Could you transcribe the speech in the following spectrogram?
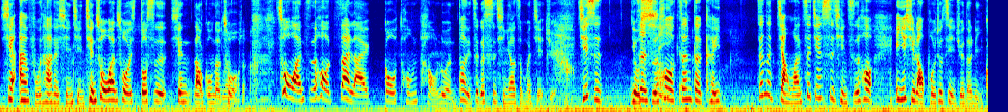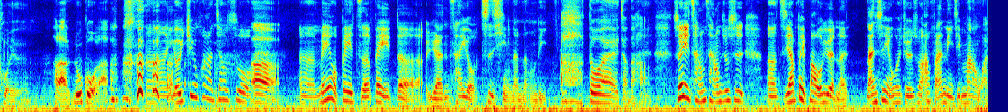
先安抚她的心情，千错万错都是先老公的错，错完之后再来沟通讨论，到底这个事情要怎么解决？其实有时候真的可以。真的讲完这件事情之后，也许老婆就自己觉得理亏了。好了，如果了，嗯，有一句话叫做，嗯嗯，没有被责备的人才有自省的能力啊。对，讲得好。所以常常就是，呃，只要被抱怨了，男生也会觉得说啊，反正你已经骂完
